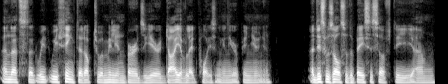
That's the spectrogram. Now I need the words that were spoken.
and that's that we we think that up to a million birds a year die of lead poisoning in the European Union. Uh, this was also the basis of the um,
